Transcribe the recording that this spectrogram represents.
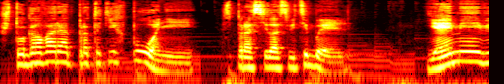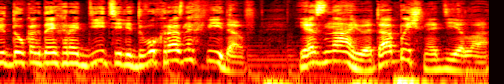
что говорят про таких пони?» – спросила Светибель. «Я имею в виду, когда их родители двух разных видов. Я знаю, это обычное дело,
